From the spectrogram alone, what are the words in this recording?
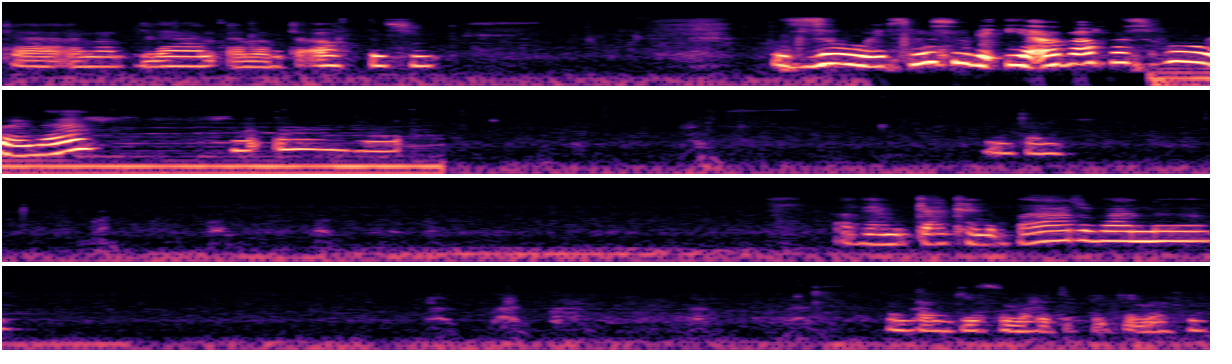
Da einmal lernen, einmal bitte aufwischen. So, jetzt müssen wir ihr aber auch was holen, ne? Und dann. Aber wir haben gar keine Badewanne. Und dann gehst du mal bitte Pipi machen.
